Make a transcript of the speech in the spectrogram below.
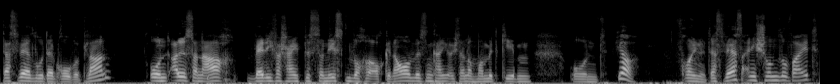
Das wäre so der grobe Plan. Und alles danach werde ich wahrscheinlich bis zur nächsten Woche auch genauer wissen, kann ich euch dann nochmal mitgeben. Und ja, Freunde, das wäre es eigentlich schon soweit.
